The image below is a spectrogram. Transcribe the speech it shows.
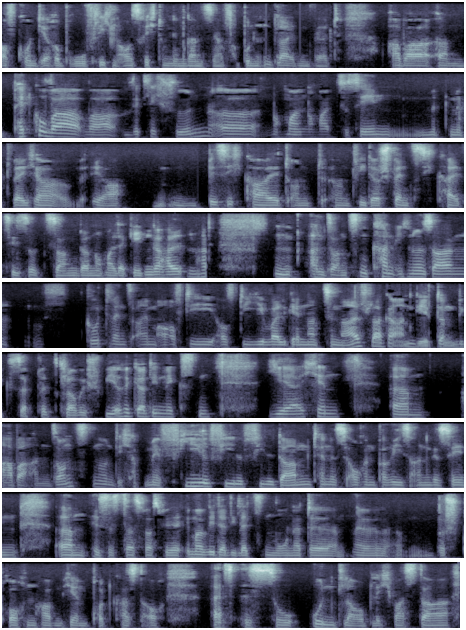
aufgrund ihrer beruflichen Ausrichtung dem Ganzen ja verbunden bleiben wird. Aber ähm, Petko war, war wirklich schön, äh, nochmal noch mal zu sehen, mit, mit welcher ja, Bissigkeit und, und Widerspenstigkeit sie sozusagen dann nochmal dagegen gehalten hat. Hm, ansonsten kann ich nur sagen, gut, wenn es einem auf die, auf die jeweilige Nationalflagge angeht, dann, wie gesagt, wird es, glaube ich, schwieriger die nächsten Jährchen. Ähm, aber ansonsten, und ich habe mir viel, viel, viel Damentennis auch in Paris angesehen, ähm, ist es das, was wir immer wieder die letzten Monate äh, besprochen haben hier im Podcast auch. Es ist so unglaublich, was da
